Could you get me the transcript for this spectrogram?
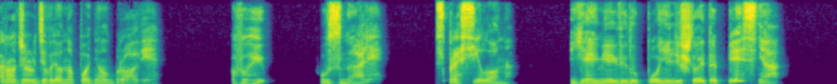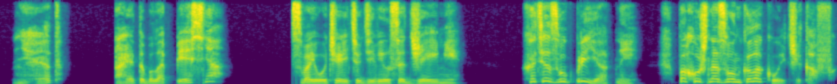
Роджер удивленно поднял брови. «Вы узнали?» — спросил он. «Я имею в виду, поняли, что это песня?» «Нет, а это была песня? В свою очередь удивился Джейми. Хотя звук приятный, похож на звон колокольчиков.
